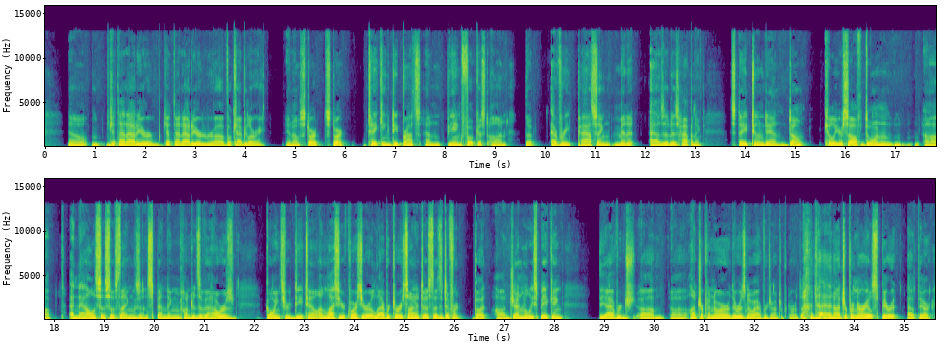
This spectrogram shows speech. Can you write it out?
you know, get that out of your, get that out of your uh, vocabulary. You know, start, start taking deep breaths and being focused on the every passing minute as it is happening. Stay tuned in. Don't kill yourself doing uh, analysis of things and spending hundreds of hours going through detail. Unless of course, you're a laboratory scientist, that's different. But uh, generally speaking, the average um, uh, entrepreneur, there is no average entrepreneur, an entrepreneurial spirit out there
